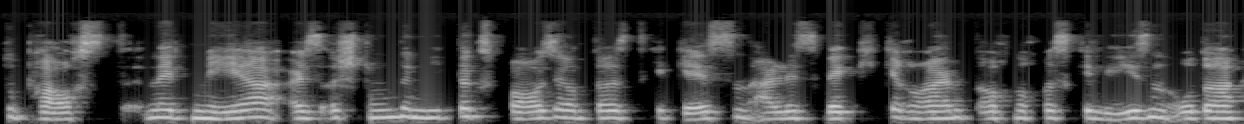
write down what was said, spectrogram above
du brauchst nicht mehr als eine Stunde Mittagspause und du hast gegessen, alles weggeräumt, auch noch was gelesen oder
